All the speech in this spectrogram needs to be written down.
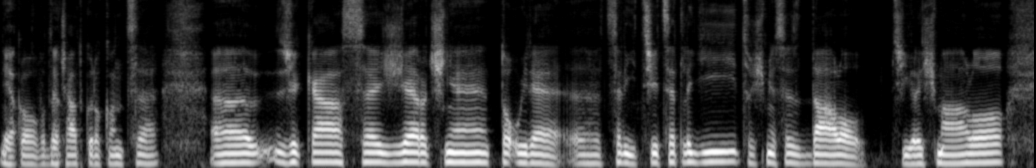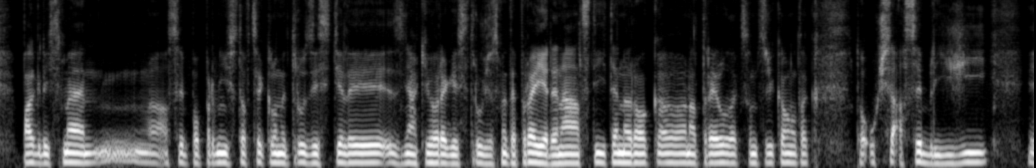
Jo. Jako od začátku do konce. Eh, říká se, že ročně to ujde celý 30 lidí, což mě se zdálo příliš málo. Pak, když jsme mm, asi po první stovce kilometrů zjistili z nějakého registru, že jsme teprve jedenáctý ten rok eh, na trailu, tak jsem si říkal, no tak to už se asi blíží eh,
